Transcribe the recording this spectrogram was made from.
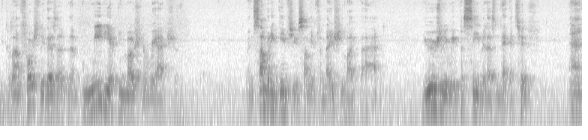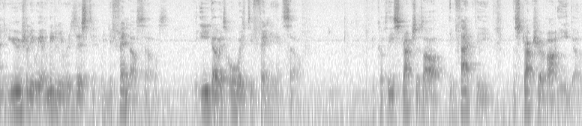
because unfortunately there's an immediate emotional reaction. When somebody gives you some information like that, usually we perceive it as negative and usually we immediately resist it. We defend ourselves. The ego is always defending itself because these structures are, in fact, the, the structure of our ego.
